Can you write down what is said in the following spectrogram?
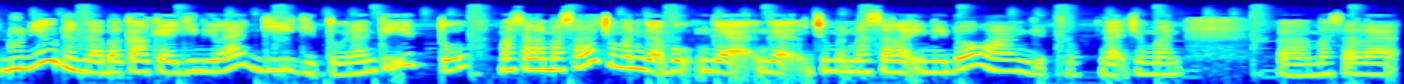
dunia udah nggak bakal kayak gini lagi gitu. Nanti itu masalah-masalah cuman nggak bu nggak nggak cuman masalah ini doang gitu. Nggak cuman uh, masalah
